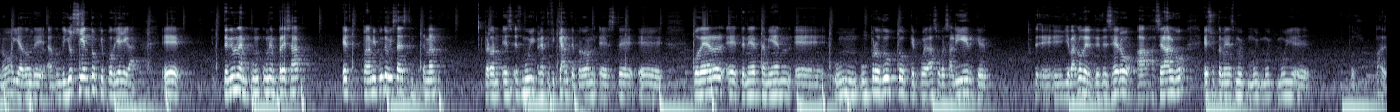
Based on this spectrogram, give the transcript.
¿no? Y a donde, a yo siento que podría llegar. Eh, tener una, em- un- una empresa, es, para mi punto de vista, es perdón, es, es muy gratificante, perdón, este, eh, poder eh, tener también un, un producto que pueda sobresalir, que llevarlo de- desde cero a hacer algo, eso también es muy, muy, muy, muy, pues, padre.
